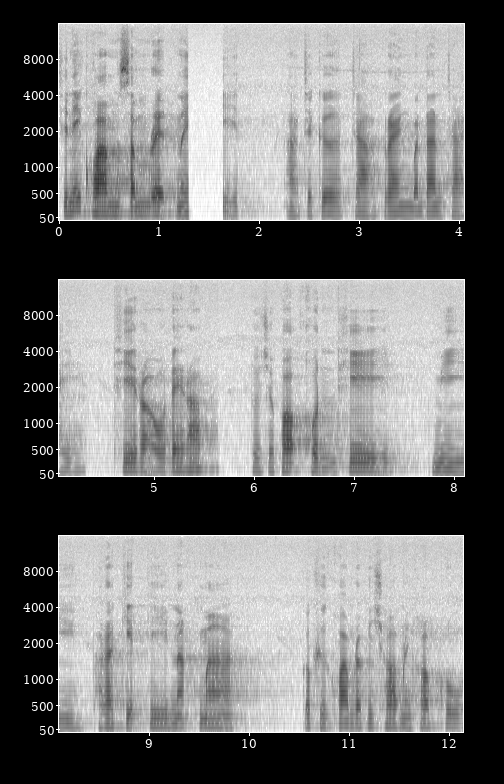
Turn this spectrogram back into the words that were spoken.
ทีนี้ความสำเร็จในอดีตอาจจะเกิดจากแรงบันดาลใจที่เราได้รับ โดยเฉพาะคนที่มีภารกิจที่หนักมาก ก็คือความรับผิดชอบในครอบครัว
